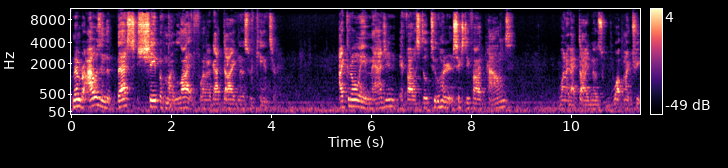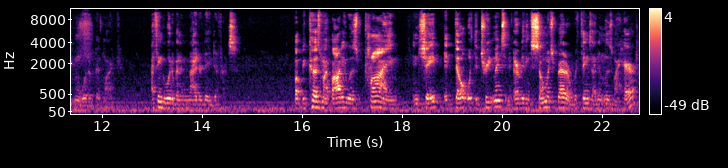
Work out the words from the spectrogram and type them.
Remember, I was in the best shape of my life when I got diagnosed with cancer. I could only imagine if I was still 265 pounds when I got diagnosed, what my treatment would have been like. I think it would have been a night or day difference but because my body was prime in shape, it dealt with the treatments and everything so much better with things I didn't lose my hair,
